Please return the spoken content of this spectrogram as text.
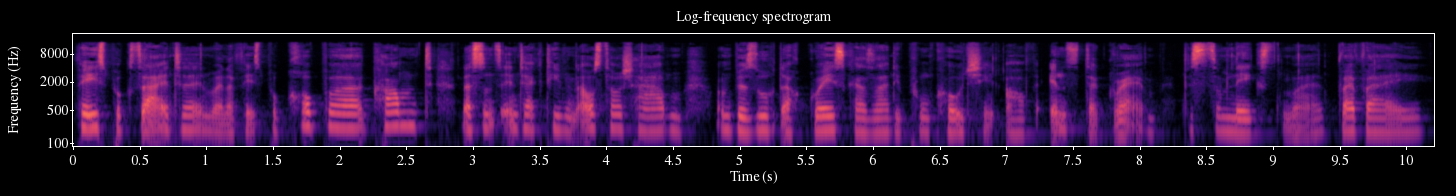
Facebook-Seite, in meiner Facebook-Gruppe. Kommt, lasst uns interaktiven Austausch haben und besucht auch gracekasadi.coaching auf Instagram. Bis zum nächsten Mal. Bye bye.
